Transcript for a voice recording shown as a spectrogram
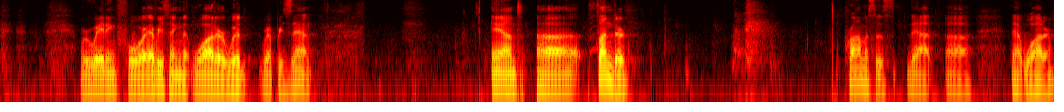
We're waiting for everything that water would represent. And uh, thunder promises that, uh, that water.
